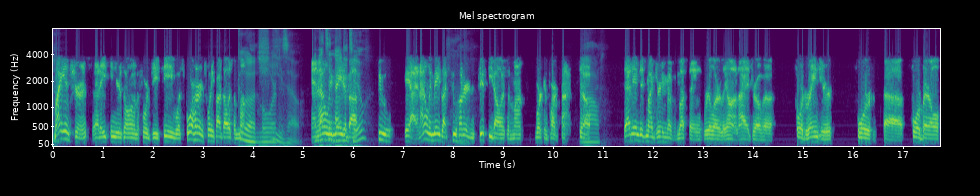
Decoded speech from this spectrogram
My insurance at 18 years old on the Ford GT was $425 a month, Good lord. Jeez, oh. and, I only made about two. Yeah, and I only made like $250 a month working part time. So Wow. that ended my dream of a Mustang real early on. I drove a Ford Ranger, four uh, four barrel,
